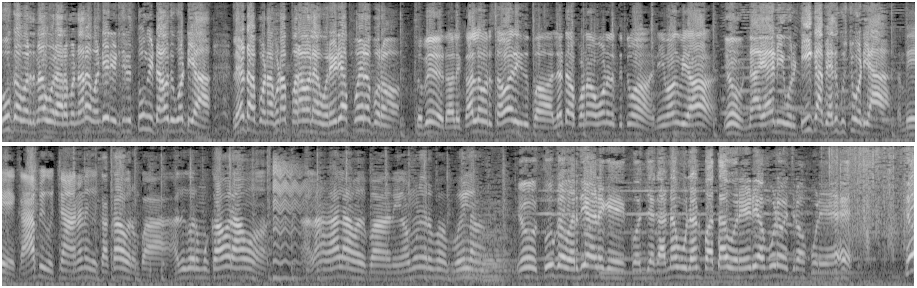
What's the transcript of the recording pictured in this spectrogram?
தூக்கம் வருதுன்னா ஒரு அரை மணி நேரம் வண்டியை எடுத்துட்டு தூங்கிட்டாவது ஓட்டியா? லேட்டா போனா கூட பரவாயில்ல ஒரு ஐடியா போயிட போறோம். தம்பி நாளைக்கு காலைல ஒரு சவாரி இதுப்பா லேட்டா போனா ஓனர் திட்டுவான். நீ வாங்குவியா? யோ நான் ஏன் நீ ஒரு டீ காப்பி அது குடிச்சிட்டு ஓட்டியா? தம்பி காப்பி குச்சா அண்ணனுக்கு கக்கா வரும்பா அதுக்கு ஒரு முக்காவர் ஆகும். அதெல்லாம் வேலை ஆகாதுப்பா. நீ அம்மனு இருப்பா போயிடலாம். யோ தூக்கம் வருதியா எனக்கு? கொஞ்சம் கண்ண மூடலான்னு பார்த்தா ஒரு ஐடியா மூட வச்சிருவான் போலயே. யோ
